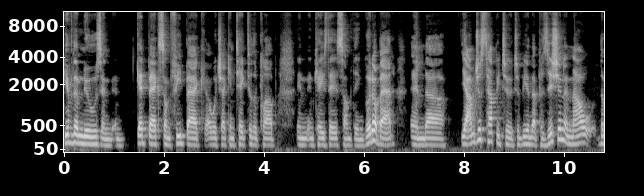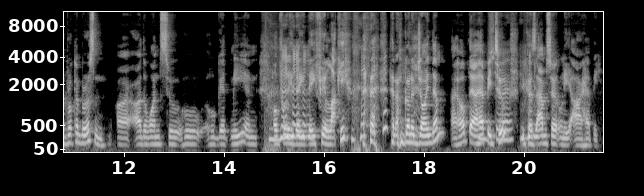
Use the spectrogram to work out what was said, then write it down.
give them news and, and get back some feedback uh, which I can take to the club in in case there is something good or bad and. Uh, yeah, I'm just happy to to be in that position, and now the Brooklyn Borussen are, are the ones who who who get me, and hopefully they they feel lucky, and I'm gonna join them. I hope they are happy Sure. too, because I'm certainly are happy.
